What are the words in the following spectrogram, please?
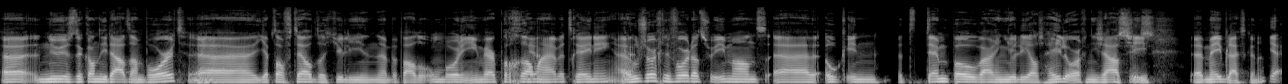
Uh, nu is de kandidaat aan boord. Uh, je hebt al verteld dat jullie een uh, bepaalde onboarding inwerkprogramma ja. hebben, training. Ja. Hoe zorg je ervoor dat zo iemand ook in het tempo waarin jullie als hele organisatie mee blijft kunnen? Ja,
